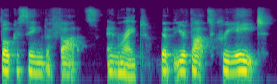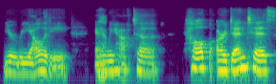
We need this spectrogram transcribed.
focusing the thoughts and right. that your thoughts create your reality. And yeah. we have to help our dentists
